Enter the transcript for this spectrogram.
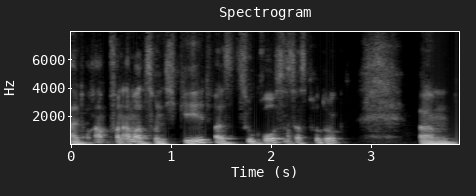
halt auch von Amazon nicht geht, weil es zu groß ist, das Produkt, ähm,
